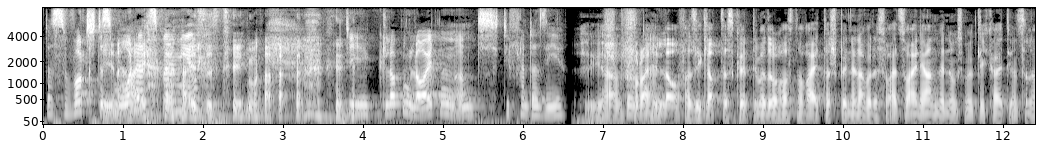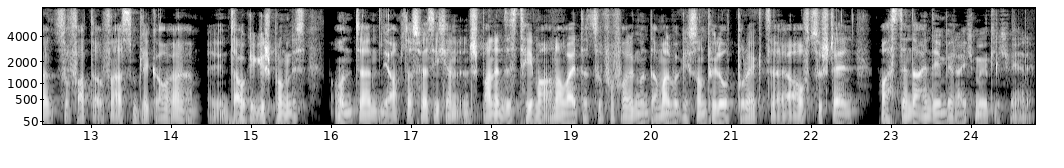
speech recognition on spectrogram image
das Wort des Ein Monats bei mir. Heißes Thema. Die Glocken läuten und die Fantasie. Ja, freien Lauf. Also ich glaube, das könnte man durchaus noch weiterspinnen, aber das war jetzt so eine Anwendungsmöglichkeit, die uns dann sofort auf den ersten Blick auch äh, ins Auge gesprungen ist. Und ähm, ja, das wäre sicher ein, ein, spannendes Thema auch noch weiter zu verfolgen und da mal wirklich so ein Pilotprojekt äh, aufzustellen, was denn da in dem Bereich möglich wäre.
